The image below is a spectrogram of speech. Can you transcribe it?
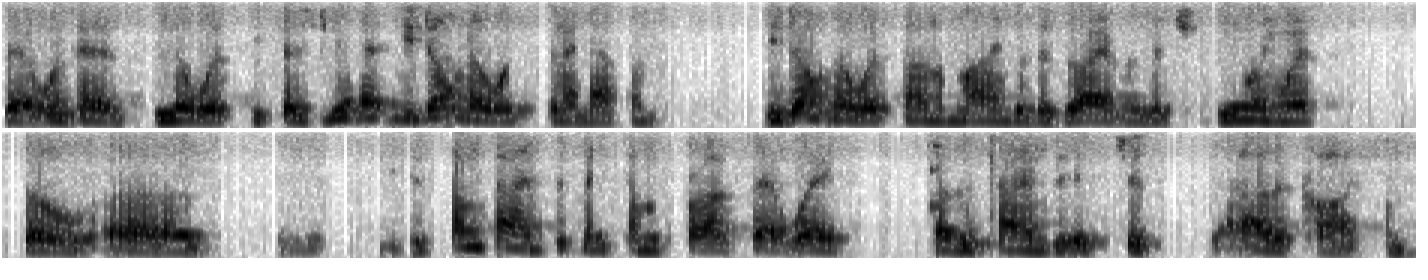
that we've had to deal with because you ha- you don't know what's going to happen. You don't know what's on the mind of the driver that you're dealing with. So uh, sometimes it may come across that way. Other times it's just out of caution.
